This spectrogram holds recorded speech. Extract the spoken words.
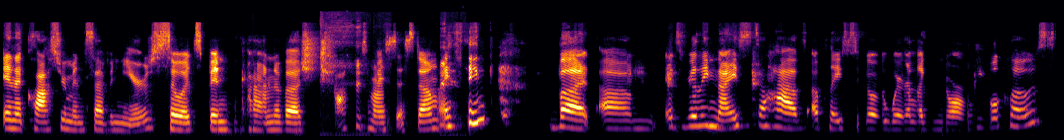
in a classroom in seven years, so it's been kind of a shock to my system, I think. But um, it's really nice to have a place to go wear like normal people clothes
